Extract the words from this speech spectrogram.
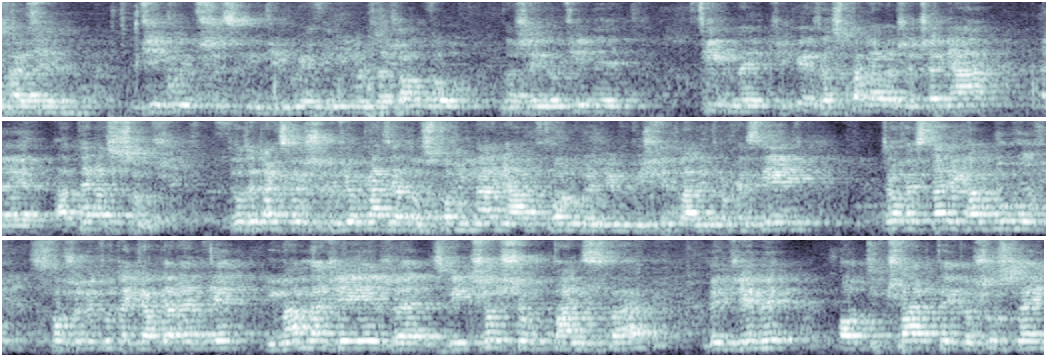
Słuchajcie, dziękuję wszystkim, dziękuję w imieniu zarządu, naszej rodziny, firmy, dziękuję za wspaniałe życzenia. E, a teraz cóż, drodzy Państwo, jeszcze będzie okazja do wspominania, forum będziemy wyświetlali trochę zdjęć, trochę starych albumów, stworzymy tutaj kawiarenkę i mam nadzieję, że z większością Państwa będziemy od czwartej do szóstej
